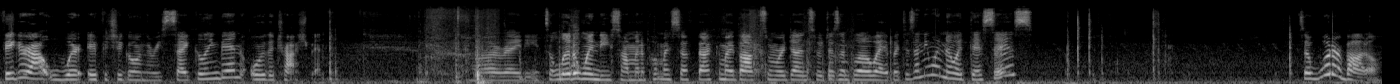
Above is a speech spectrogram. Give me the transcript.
figure out where if it should go in the recycling bin or the trash bin. Alrighty, it's a little windy, so I'm gonna put my stuff back in my box when we're done so it doesn't blow away. But does anyone know what this is? It's a water bottle.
